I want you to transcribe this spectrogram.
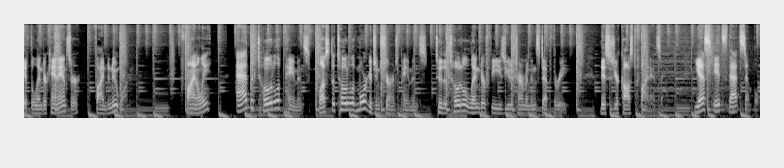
If the lender can't answer, find a new one. Finally, add the total of payments plus the total of mortgage insurance payments to the total lender fees you determined in step three. This is your cost of financing. Yes, it's that simple.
